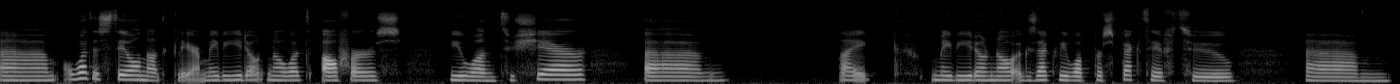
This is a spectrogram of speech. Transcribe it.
um, what is still not clear? Maybe you don't know what offers you want to share. Um, like maybe you don't know exactly what perspective to um,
